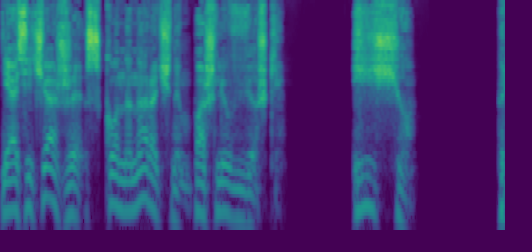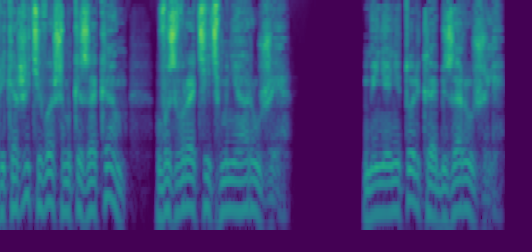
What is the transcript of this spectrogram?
я сейчас же с конно-нарочным пошлю в вешки. И еще. Прикажите вашим казакам возвратить мне оружие. Меня не только обезоружили.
